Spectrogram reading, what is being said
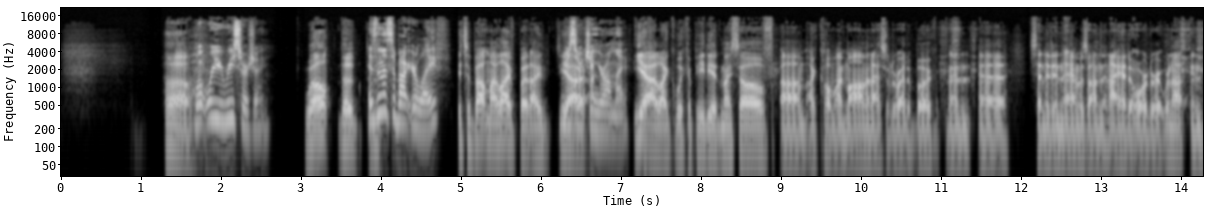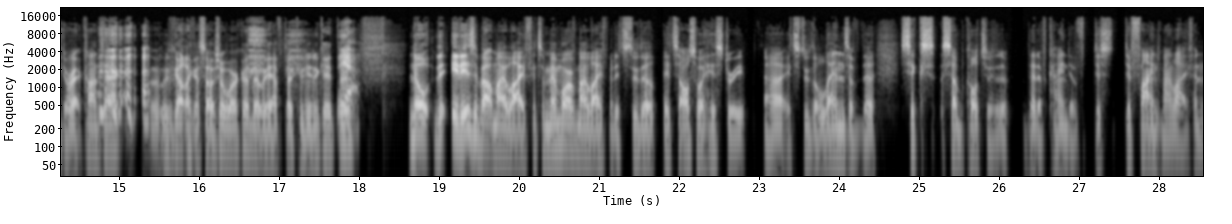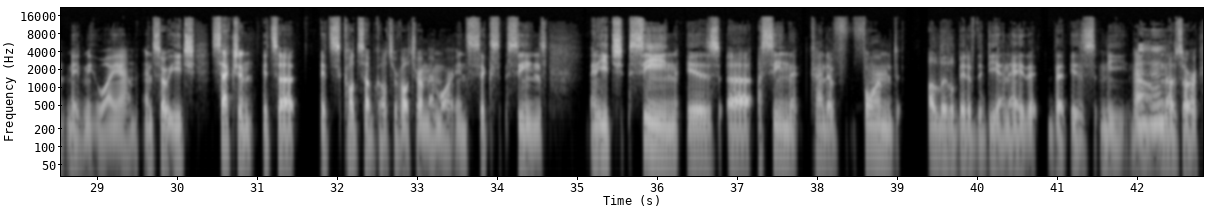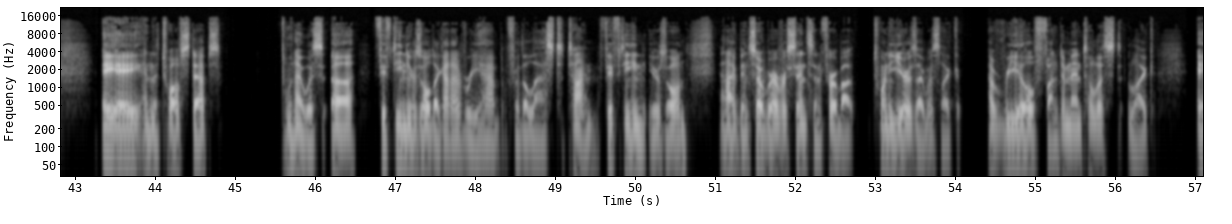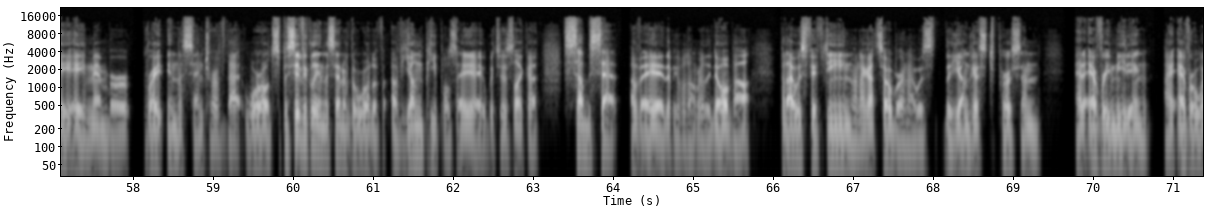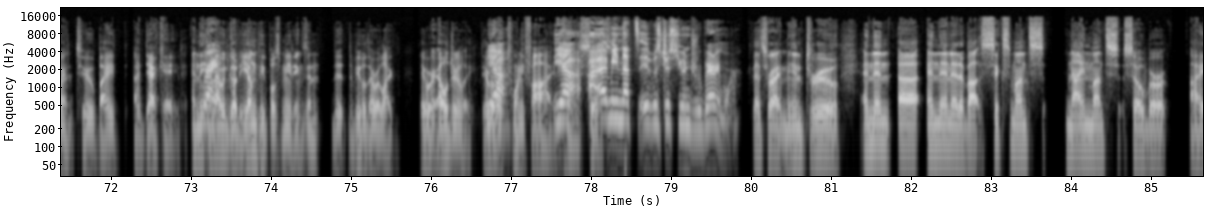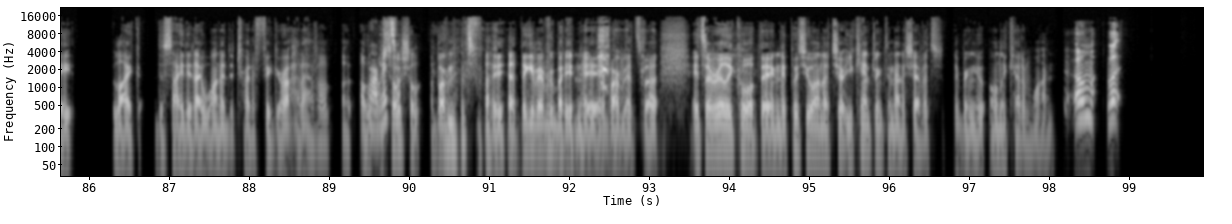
uh What were you researching? well the Isn't this about your life? it's about my life but i yeah I- Researching your own life. yeah, I like Wikipedia'd myself. Um, I called my mom and asked her to write a book and uh, send it into Amazon. Then I had to order it. We're not in direct contact. We've got like a social worker that we have to communicate through. yeah. No, th- it is about my life. It's a memoir of my life, but it's through the. It's also a history. Uh, it's through the lens of the six subcultures that have, that have kind of dis- defined my life and made me who I am. And so each section, it's a. It's called Subculture Vulture, a memoir in six scenes, and each scene is uh, a scene that kind of formed a little bit of the DNA that that is me now. Mhm. And those are AA and the twelve steps. When I was uh, 15 years old, I got out of rehab for the last time, 15 years old. And I've been sober ever since. And for about 20 years, I was like a real fundamentalist, like AA member, right in the center of that world, specifically in the center of the world of, of young people's AA, which is like a subset of AA that people don't really know about. But I was 15 when I got sober, and I was the youngest person at every meeting I ever went to by a decade. And, the, and I would go to young people's meetings, and the, the people that were like, they were elderly. They were like 25, Yeah. 26. I I mean, that's it was just you and Drew Barrymore. That's right, me and Drew. And then uh and then at about 6 months, 9 months sober, I like decided I wanted to try to figure out how to have a a, a, a social a bar mitzvah. Yeah, they give everybody an AA bar mitzvah. It's a really cool thing. They put you on a chair. You can't drink the Manischewitz. They bring you only Kedem wine. Um, but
